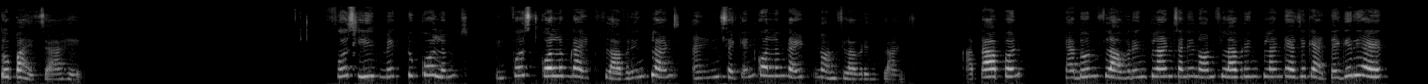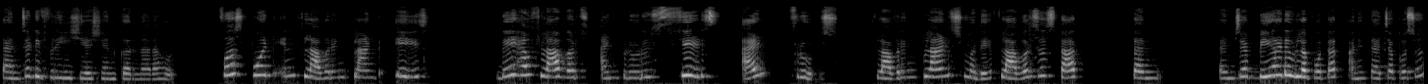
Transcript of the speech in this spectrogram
तो पाहायचा आहे. Firstly make two columns in first column write flowering plants and in second column write non flowering plants आता आपण ह्या दोन फ्लावरिंग प्लांट्स आणि नॉन फ्लावरिंग प्लांट ह्या जे कॅटेगरी आहेत त्यांचं डिफरेन्शिएशन करणार आहोत. First point in flowering plant is they have flowers and produce seeds and fruits flowering प्लांट्समध्ये फ्लावर्स असतात त्यांच्या बिया डेव्हलप होतात आणि त्याच्यापासून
